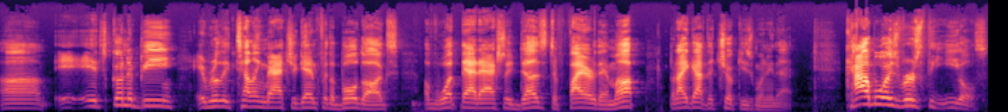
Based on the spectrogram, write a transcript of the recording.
Uh, it's going to be a really telling match again for the Bulldogs of what that actually does to fire them up. But I got the Chookies winning that. Cowboys versus the Eagles.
